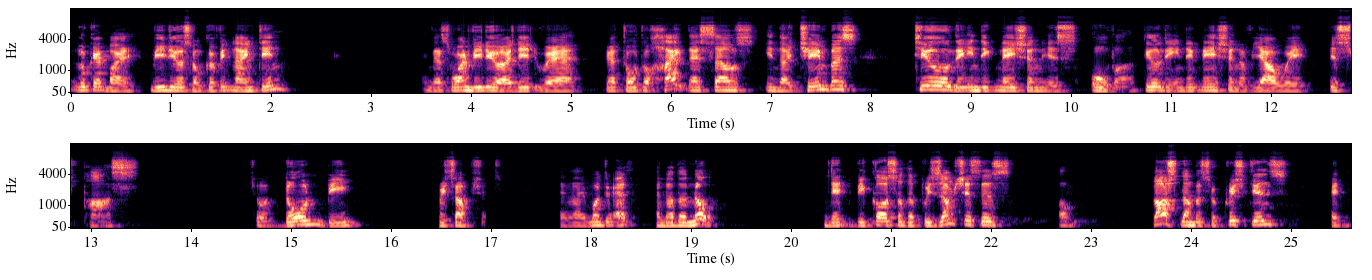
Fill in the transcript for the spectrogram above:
look at my videos on COVID-19. And there's one video I did where we are told to hide themselves in thy chambers till the indignation is over, till the indignation of Yahweh is past. So don't be presumptuous. And I want to add another note that because of the presumptuousness of large numbers of Christians, and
